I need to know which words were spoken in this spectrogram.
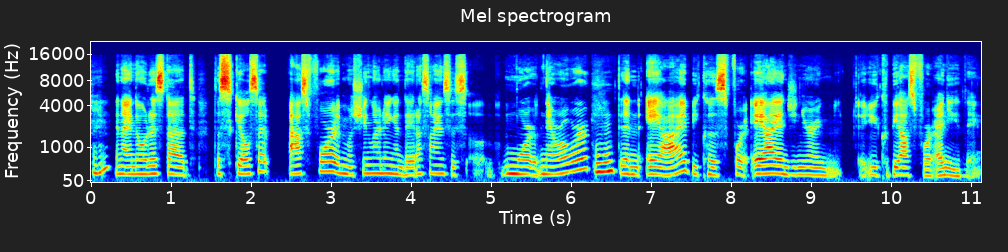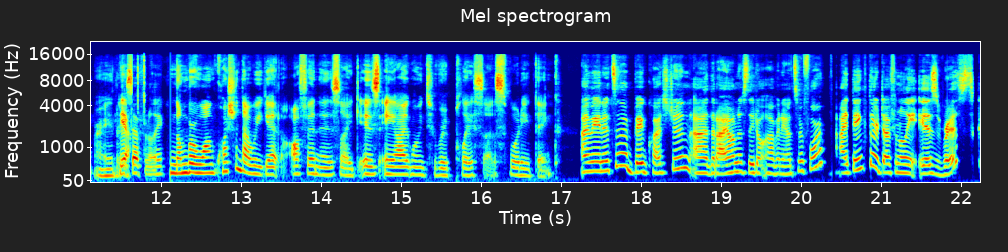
Mm-hmm. And I noticed that the skill set asked for in machine learning and data science is uh, more narrower mm-hmm. than AI because for AI engineering, you could be asked for anything, right? Yeah, definitely. Number one question that we get often is like, is AI going to replace us? What do you think? I mean, it's a big question uh, that I honestly don't have an answer for. I think there definitely is risk.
